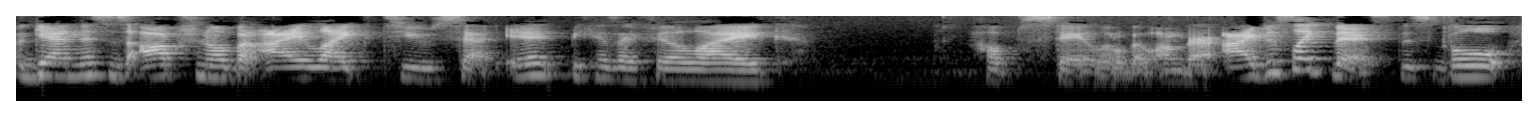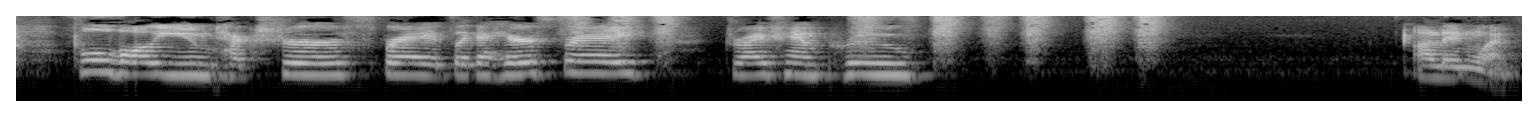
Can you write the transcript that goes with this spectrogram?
Again, this is optional, but I like to set it because I feel like helps stay a little bit longer. I just like this, this full, full volume texture spray. It's like a hairspray, dry shampoo, all in one.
